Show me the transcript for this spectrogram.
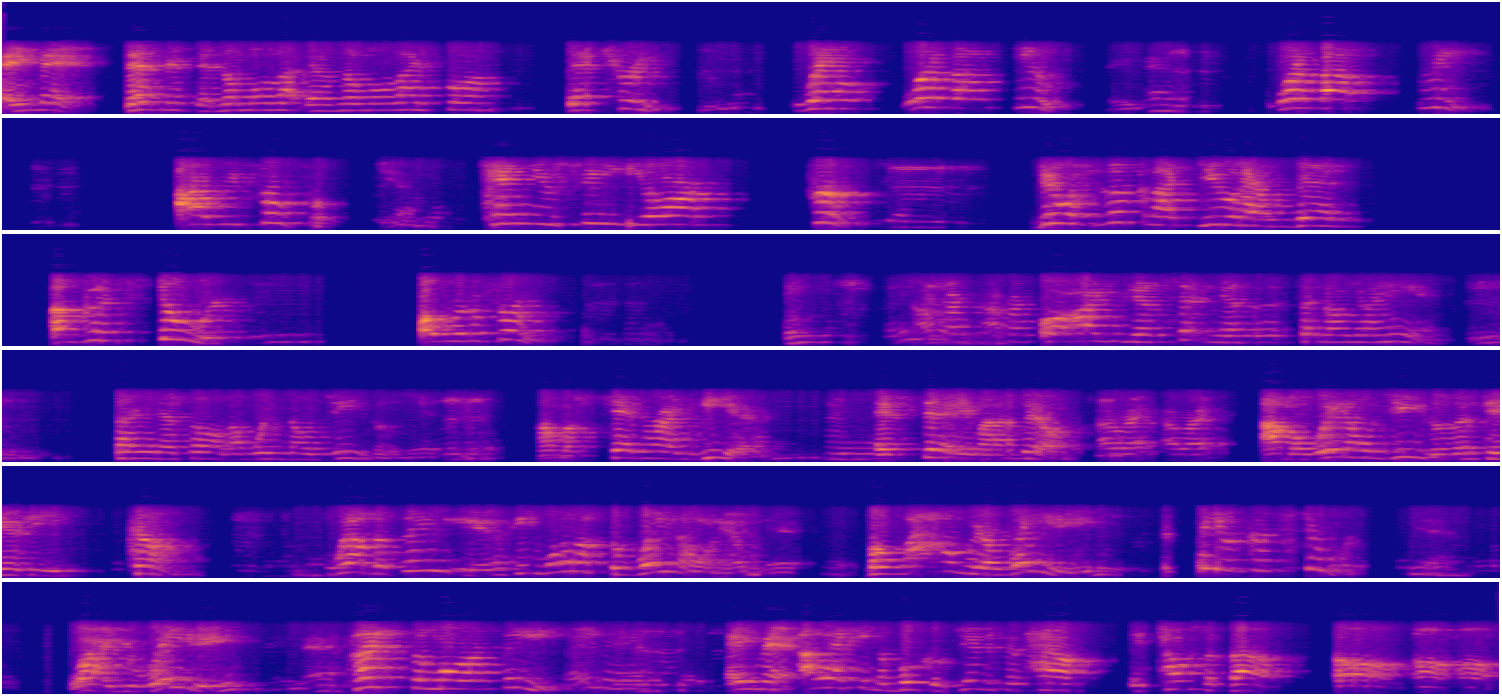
Amen. That meant that no more life, there was no more life for that tree. Well, what about you? Amen. What about me? Are we fruitful? Yeah. Can you see your fruit? Mm. Do it look like you have been a good steward over the fruit? Mm-hmm. Or are you just sitting there, sitting on your hands, singing that song, I'm waiting on Jesus. I'm going to sit right here mm-hmm. and study myself. All right, all right. I'm going to wait on Jesus until he comes. Mm-hmm. Well, the thing is, he wants us to wait on him, but while we're waiting, be a good steward. While you're waiting, Plant some more seeds. Amen. I like in the book of Genesis how it talks about uh, uh, uh,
